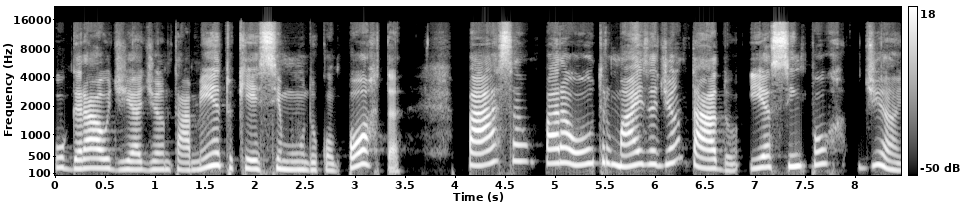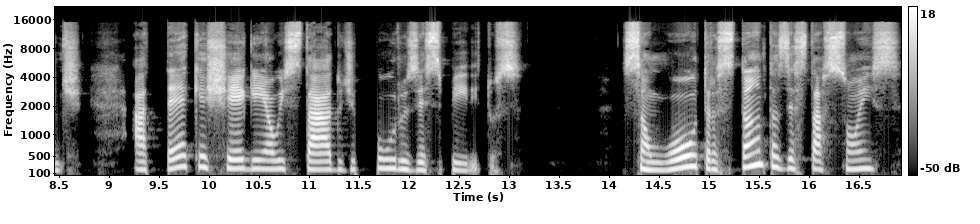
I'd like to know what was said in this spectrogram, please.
o grau de adiantamento que esse mundo comporta, passam para outro mais adiantado e assim por diante, até que cheguem ao estado de puros espíritos. São outras tantas estações,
